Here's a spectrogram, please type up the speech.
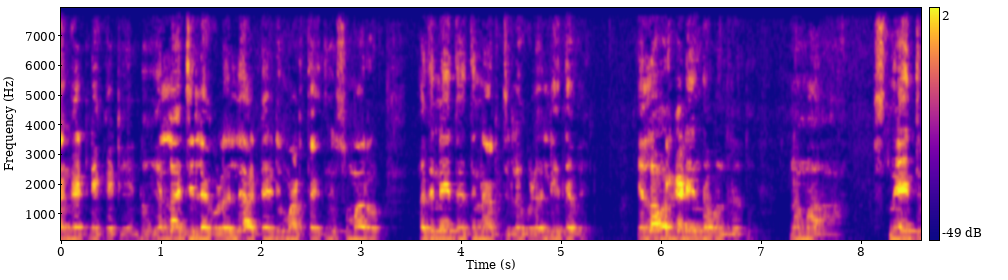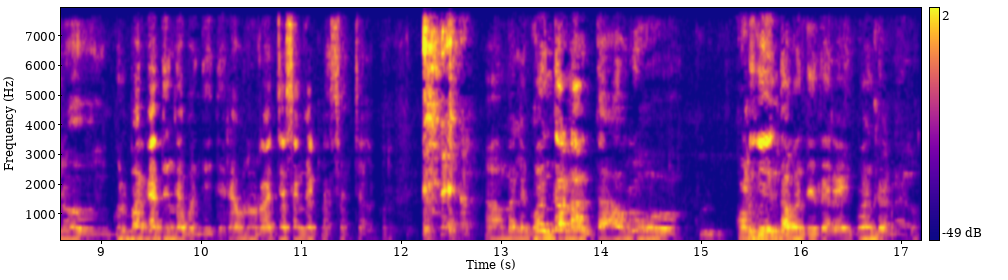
ಸಂಘಟನೆ ಕಟ್ಕೊಂಡು ಎಲ್ಲ ಜಿಲ್ಲೆಗಳಲ್ಲಿ ಅಡ್ಡಾಡಿ ಮಾಡ್ತಾಯಿದ್ದೀವಿ ಸುಮಾರು ಹದಿನೈದು, ಹದಿನಾರು ಜಿಲ್ಲೆಗಳಲ್ಲಿ ಇದ್ದಾವೆ. ಎಲ್ಲ ಹೊರಗಡೆಯಿಂದ ಬಂದಿರೋದು. ನಮ್ಮ ಸ್ನೇಹಿತರು ಗುಲ್ಬರ್ಗಾದಿಂದ ಬಂದಿದ್ದಾರೆ. ಅವರು ರಾಜ್ಯ ಸಂಘಟನಾ ಸಂಚಾಲಕರು. ಆಮೇಲೆ ಗೋವಿಂದಣ್ಣ ಅಂತ ಅವರು ಕೊಡಗಿಯಿಂದ ಬಂದಿದ್ದಾರೆ ಗೋವಿಂದಣ್ಣರು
